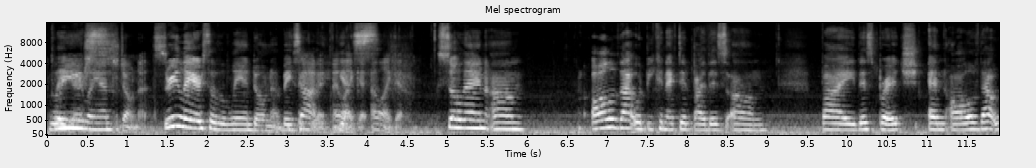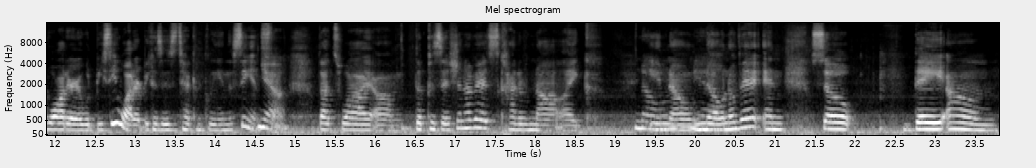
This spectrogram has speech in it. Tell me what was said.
Three layers. land donuts. Three layers of the land donut, basically. Got it. I Yes. like it. I like it. So then, um, all of that would be connected by this, um, by this bridge, and all of that water would be seawater because it's technically in the sea and Yeah. stuff. That's why um, the position of it's kind of not like No. you know yeah. known of it, and so they um.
